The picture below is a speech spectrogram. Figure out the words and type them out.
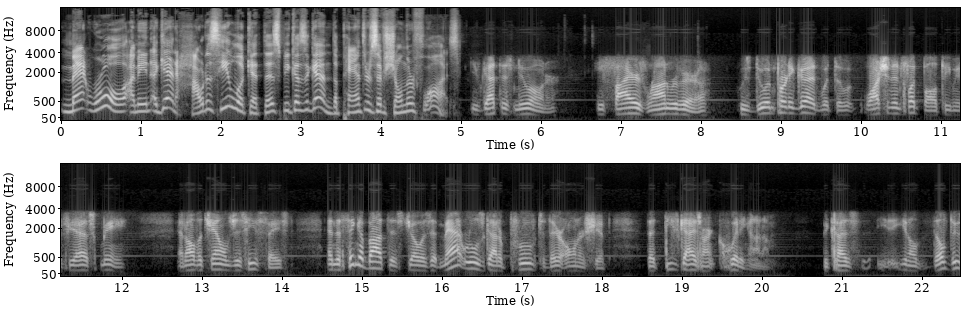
Matt Rhule, I mean, again, how does he look at this? Because again, the Panthers have shown their flaws. You've got this new owner. He fires Ron Rivera, who's doing pretty good with the Washington football team, if you ask me, and all the challenges he's faced. And the thing about this, Joe, is that Matt Rhule's got to prove to their ownership that these guys aren't quitting on him, because you know they'll do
